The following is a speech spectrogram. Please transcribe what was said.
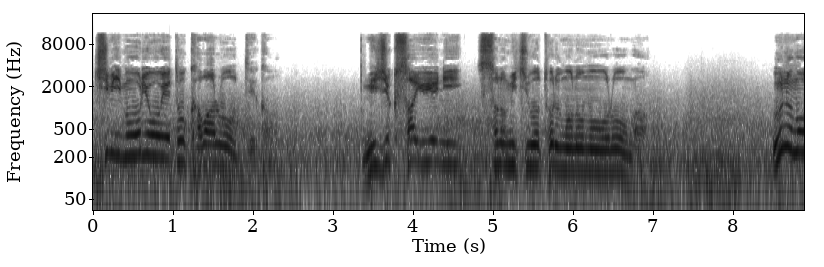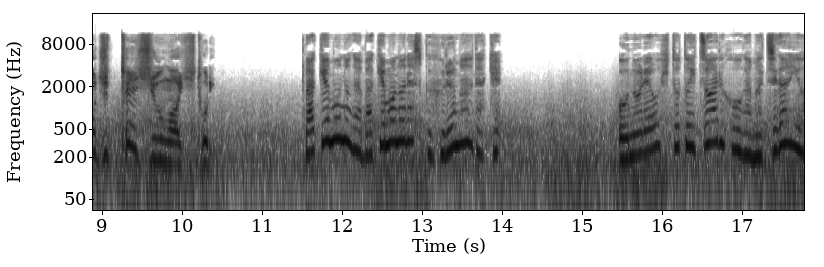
地味猛量へと変わろうてか。未熟さゆえにその道を取る者もおろうがウヌも十天衆が一人。化け物が化け物らしく振る舞うだけ己を人と偽る方が間違いよ。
